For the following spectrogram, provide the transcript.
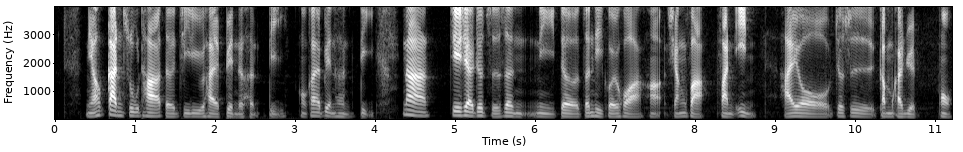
你要干出它的几率还变得很低，我开始变得很低。那接下来就只剩你的整体规划哈，想法、反应，还有就是敢不敢远。哦，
